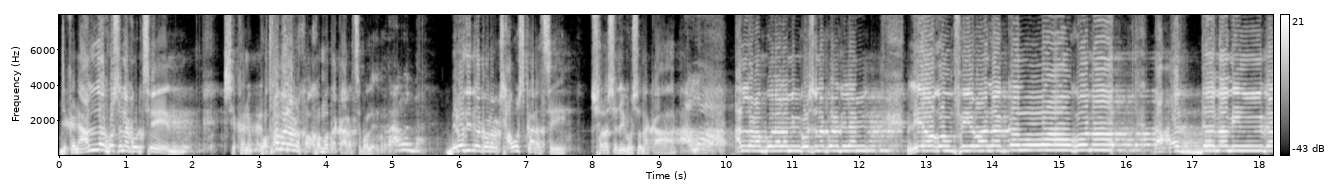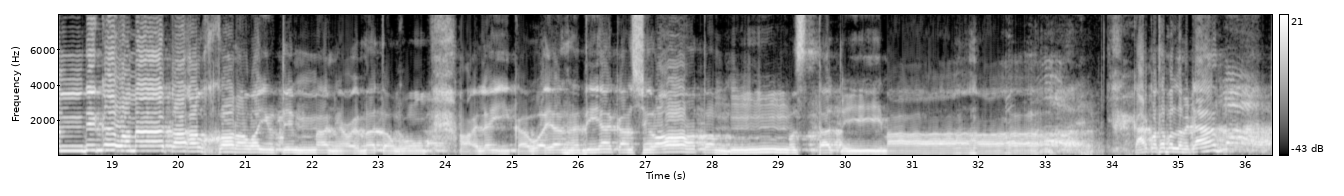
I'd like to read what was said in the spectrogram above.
যেখানে আল্লাহ ঘোষণা করছেন সেখানে কথা বলার ক্ষমতা কার আছে বলে বিরোধিতা করার সাহস কার আছে। সরাসরি ঘোষণা কার? আল্লাহ রাব্বুল আলামিন ঘোষণা করে দিলেন লিয়াগফির লাকাল্লাহু মা মিন যামবিকা ওয়া মা ওয়া ইউতিম্মা আলাইকা ওয়া ইয়াহদিয়াকা সিরাতাম মুস্তাকিমা। কার কথা বললাম এটা?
